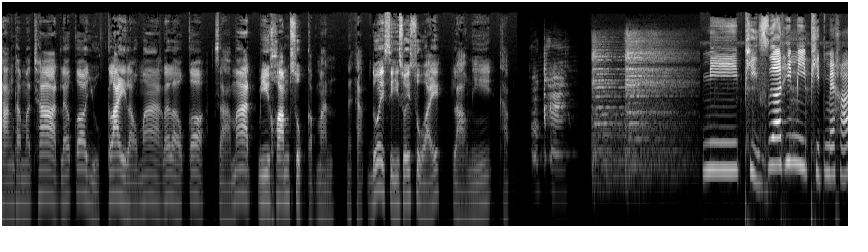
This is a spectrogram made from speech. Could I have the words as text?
ทางธรรมชาติ แล้วก็อยู่ใกล้เรามาก แล้วเราก็สามารถมีความสุขกับมันนะครับ ด้วยสีสวยๆเหล่านี้ครับ มีผีเสื้อที่มีพิษไหมคะ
